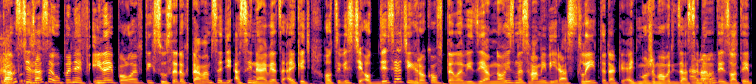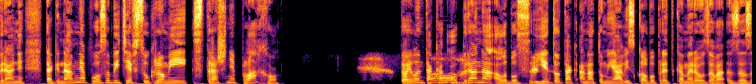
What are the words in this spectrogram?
tam ste zase úplne v inej pole, v tých susedoch, tam vám sedí asi najviac, aj keď, hoci vy ste od desiatich rokov v televízii a mnohí sme s vami vyrastli, teda keď môžem hovoriť za seba ano. na tej zlatej bráne, tak na mňa pôsobíte v súkromí strašne placho. To je len taká oh. obrana, alebo je to tak a na tom javisku, alebo pred kamerou z, z, z,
